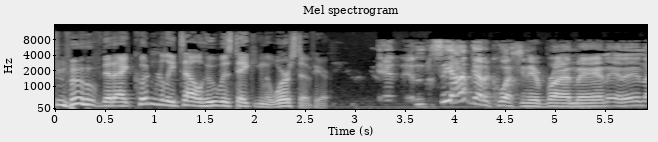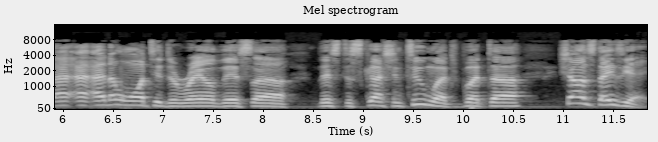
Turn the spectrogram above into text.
move that I couldn't really tell who was taking the worst of here. And, and see, I've got a question here, Brian, man, and, and I, I- don't want to derail this uh, this discussion too much, but uh, Shawn Stasiak,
